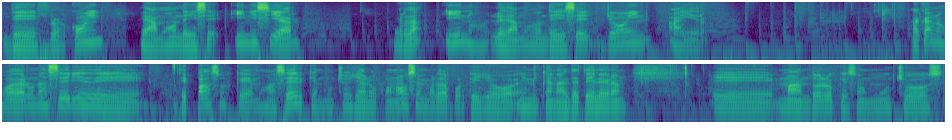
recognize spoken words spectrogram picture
de Floorcoin, le damos donde dice iniciar, ¿verdad? Y nos, le damos donde dice Join Airdrop. Acá nos va a dar una serie de, de pasos que debemos hacer, que muchos ya lo conocen, ¿verdad? Porque yo en mi canal de Telegram eh, mando lo que son muchos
